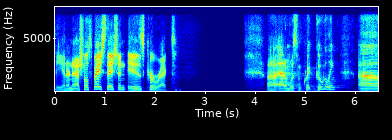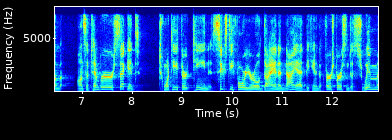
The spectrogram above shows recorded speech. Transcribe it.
The International Space Station is correct. Uh, Adam, with some quick Googling, um, on September 2nd, 2013, 64 year old Diana Nyad became the first person to swim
